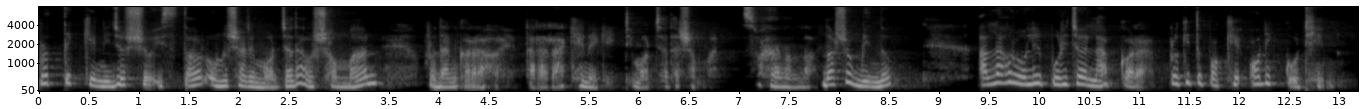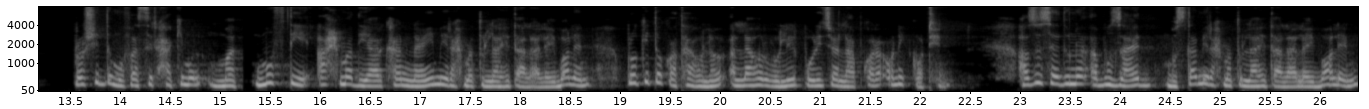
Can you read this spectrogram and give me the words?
প্রত্যেককে নিজস্ব স্তর অনুসারে মর্যাদা ও সম্মান প্রদান করা হয়। তারা রাখেন এক একটি মর্যাদা, সম্মান। সুহান আল্লাহ দর্শকবৃন্দ, আল্লাহর অলির পরিচয় লাভ করা প্রকৃতপক্ষে অনেক কঠিন। প্রসিদ্ধ মুফাসির হাকিমুল উম্মাদ মুফতি আহমদ ইয়ার খান নাইমি রহমতুল্লাহ তালাই বলেন, প্রকৃত কথা হলো আল্লাহর বলির পরিচয় লাভ করা অনেক কঠিন। হজরত সৈদুনা আবু জায়দ মুস্তামি রহমতুল্লাহ তালাই বলেন,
